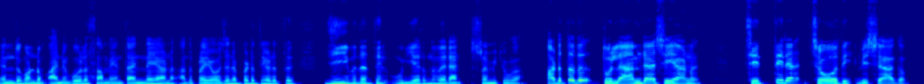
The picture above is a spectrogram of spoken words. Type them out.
എന്തുകൊണ്ടും അനുകൂല സമയം തന്നെയാണ് അത് പ്രയോജനപ്പെടുത്തിയെടുത്ത് ജീവിതത്തിൽ ഉയർന്നു വരാൻ ശ്രമിക്കുക. അടുത്തത് തുലാം രാശിയാണ് ചിത്തിര ചോതി വിശാഖം.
